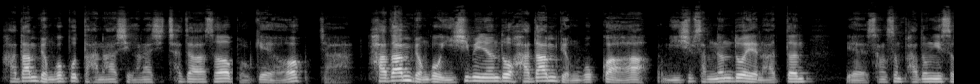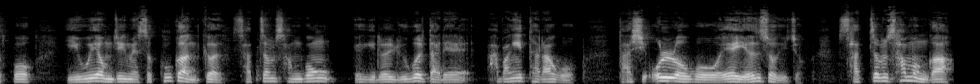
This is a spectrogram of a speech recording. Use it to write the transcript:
하단 변곡부터 하나씩 하나씩 찾아서 볼게요. 자, 하단 변곡 22년도 하단 변곡과 23년도에 나왔던 예, 상승 파동이 있었고 이후에 움직임에서 구간 끝 4.30 여기를 6월 달에 하방 이탈하고 다시 올라오고의 연속이죠. 4.3원과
